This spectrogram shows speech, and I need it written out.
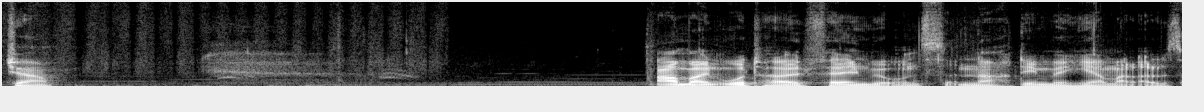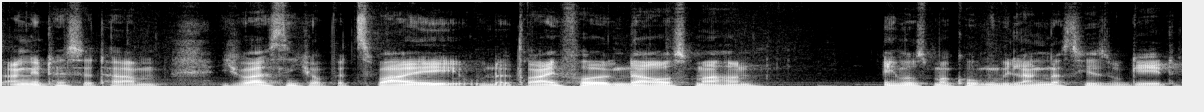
Tja. Aber ein Urteil fällen wir uns, nachdem wir hier mal alles angetestet haben. Ich weiß nicht, ob wir zwei oder drei Folgen daraus machen. Ich muss mal gucken, wie lange das hier so geht.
